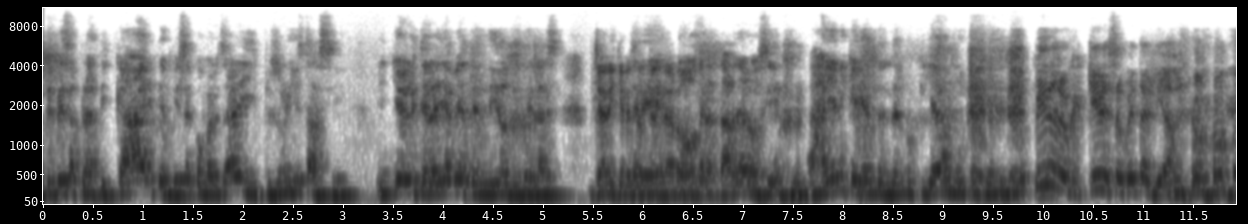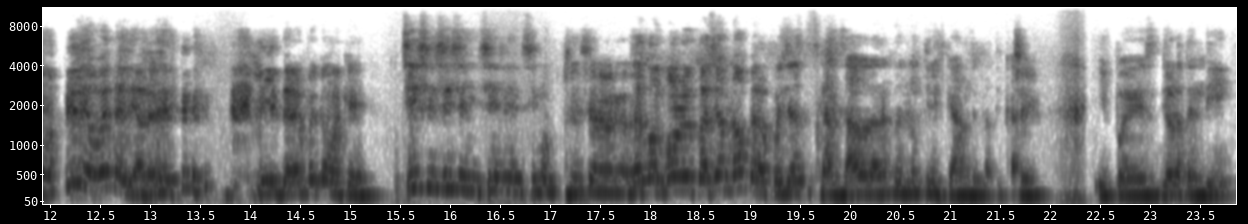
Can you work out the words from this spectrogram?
te empieza a platicar y te empieza a conversar y pues uno ya está así. Y yo literal ya había atendido desde las ya ni quieres 3, 2 de la tarde, algo así. Ajá, ya ni quería atender porque ya era mucha gente. Pide lo que quieres o vete al diablo. Pide o vete al diablo. y literal fue como que, sí, sí, sí, sí, sí, sí, Simón. Sí, sí, la verdad. O sea, con, con educación no, pero pues ya estás cansado, la neta no tienes ganas de platicar. Sí. Y pues yo lo atendí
